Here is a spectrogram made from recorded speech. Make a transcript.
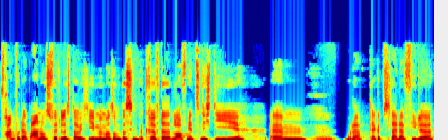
Frankfurter Bahnhofsviertel ist, glaube ich, jedem immer so ein bisschen Begriff. Da laufen jetzt nicht die, ähm, oder da gibt es leider viele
